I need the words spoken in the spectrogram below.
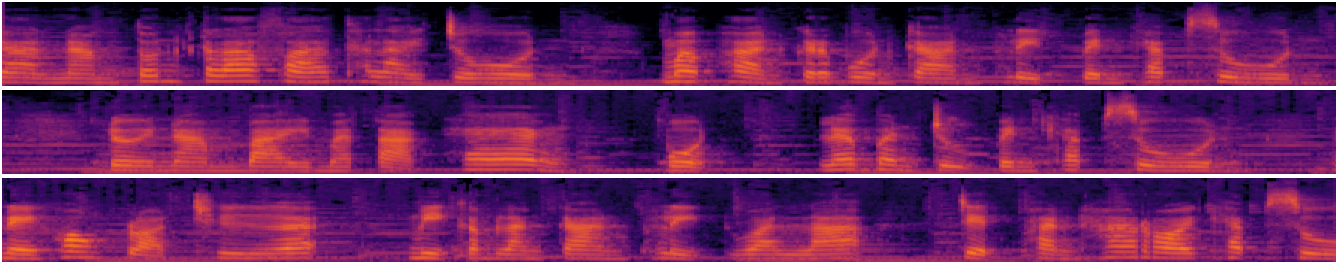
การนำต้นกล้าฟ้าทลายโจร มาผ่านกระบวนการผลิตเป็นแคปซูล โดยนำใบมาตากแห้ง บด และบรรจุเป็นแคปซูล ในห้องปลอดเชื้อ มีกำลังการผลิตวันละ 7,500 แคปซู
